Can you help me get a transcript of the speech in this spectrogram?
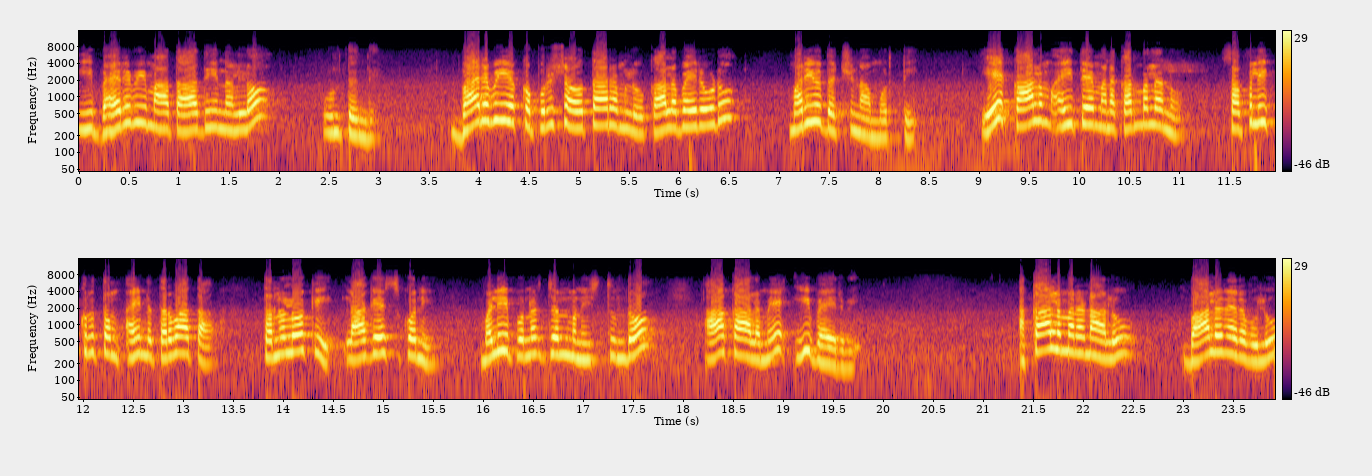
ఈ భైరవి మాత ఆధీనంలో ఉంటుంది. భైరవి యొక్క పురుష అవతారములు కాలభైరవుడు మరియు దక్షిణామూర్తి. ఏ కాలం అయితే మన కర్మలను సఫలీకృతం అయిన తర్వాత తనలోకి లాగేసుకొని మళ్ళీ పునర్జన్మనిస్తుందో ఆ కాలమే ఈ భైరవి. అకాల మరణాలు బాలనెరవులు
